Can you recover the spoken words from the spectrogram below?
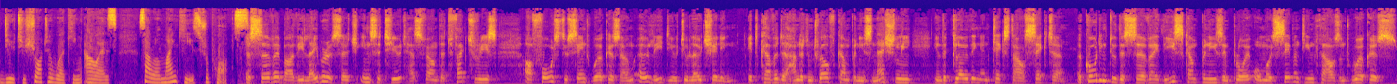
due to shorter working hours. Cyril Mankis reports. A survey by the Labour Research Institute has found that factories are forced to send workers home early due to load shedding. It covered 112 companies nationally in the clothing and textile sector. According to the survey, these companies employ almost 17,000 workers.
